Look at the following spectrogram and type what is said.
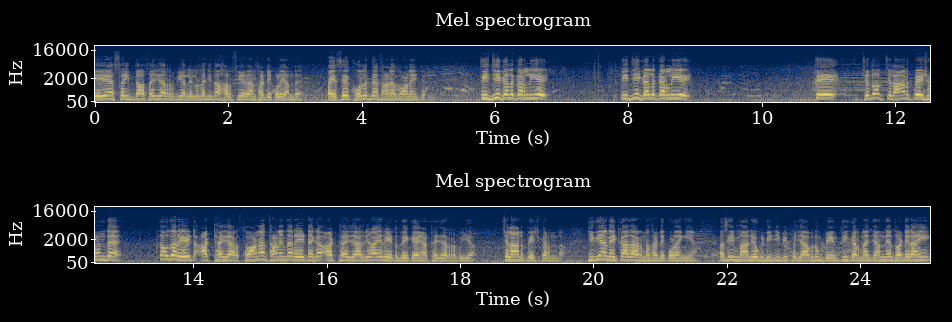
ਏਐਸਆਈ 10000 ਰੁਪਇਆ ਲੈ ਲੈਂਦਾ, ਜਿਹਦਾ ਹਲਫੀਆ ਬਿਆਨ ਸਾਡੇ ਕੋਲੇ ਆਂਦਾ ਹੈ। ਪੈਸੇ ਖੋਲ੍ਹਦੇ ਥਾਣਾ ਸਵਾਣੇ 'ਚ। ਤੀਜੀ ਗੱਲ ਕਰ ਲਈਏ, ਤੀਜੀ ਗੱਲ ਕਰ ਲਈਏ ਤੇ ਜਦੋਂ ਚਲਾਨ ਪੇਸ਼ ਹੁੰਦਾ ਤਾਂ ਉਹਦਾ ਰੇਟ 8000 ਸਵਾਣਾ ਥਾਣੇ ਦਾ ਰੇਟ ਹੈਗਾ 8000 ਜਿਹੜਾ ਇਹ ਰੇਟ ਦੇ ਕੇ ਆਏ 8000 ਰੁਪਈਆ ਚਲਾਨ ਪੇਸ਼ ਕਰਨ ਦਾ। ਜਿਹਦੀਆਂ ਅਨੇਕਾਂ ਉਦਾਹਰਨਾਂ ਸਾਡੇ ਕੋਲ ਹੈਗੀਆਂ। ਅਸੀਂ ਮਾਨਯੋਗ ਡੀਜੀਪੀ ਪੰਜਾਬ ਨੂੰ ਬੇਨਤੀ ਕਰਨਾ ਚਾਹੁੰਦੇ ਹਾਂ ਤੁਹਾਡੇ ਰਾਹੀਂ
